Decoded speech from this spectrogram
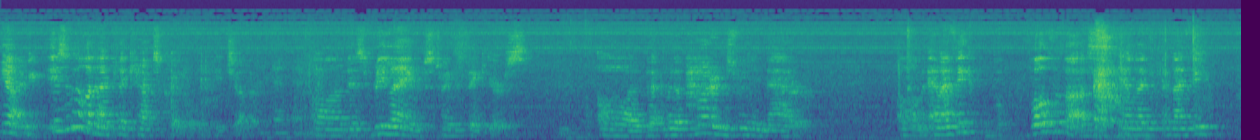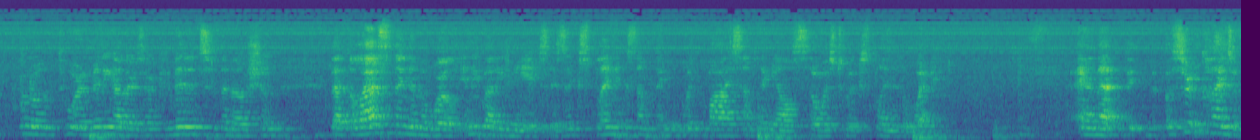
Yeah, I mean, Isabelle and I play cat's cradle with each other. Uh, This relaying of string figures, uh, that where the patterns really matter. Um, And I think both of us, and I, and I think Bruno Latour and many others are committed to the notion that the last thing in the world anybody needs is explaining something with, by something else so as to explain it away. And that the- the- certain kinds of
